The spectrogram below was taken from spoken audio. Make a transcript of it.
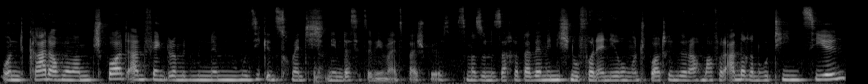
Und gerade auch wenn man mit Sport anfängt oder mit einem Musikinstrument, ich nehme das jetzt irgendwie mal als Beispiel, das ist mal so eine Sache, weil wenn wir nicht nur von Ernährung und Sport reden, sondern auch mal von anderen Routinenzielen,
